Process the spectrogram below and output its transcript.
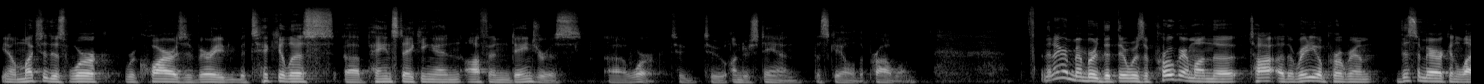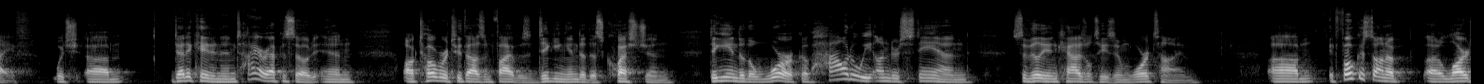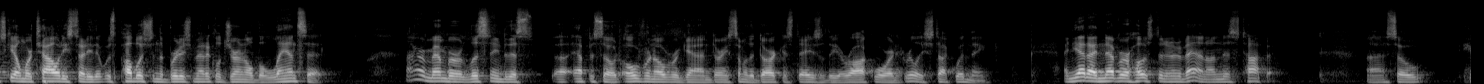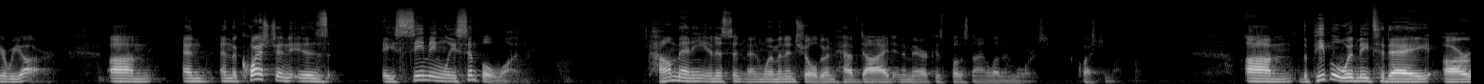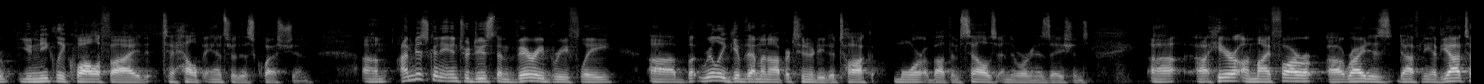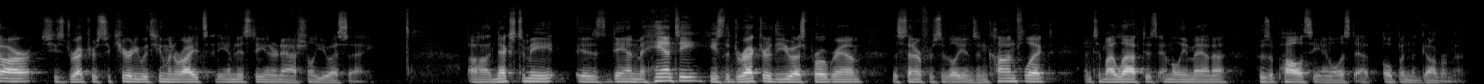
you know, much of this work requires a very meticulous, uh, painstaking, and often dangerous uh, work to, to understand the scale of the problem. And then I remembered that there was a program on the, ta- uh, the radio program, This American Life, which um, dedicated an entire episode in October 2005 was digging into this question digging into the work of how do we understand civilian casualties in wartime. Um, it focused on a, a large scale mortality study that was published in the British medical journal, The Lancet. I remember listening to this uh, episode over and over again during some of the darkest days of the Iraq War, and it really stuck with me. And yet, I never hosted an event on this topic. Uh, so here we are. Um, and, and the question is a seemingly simple one how many innocent men, women, and children have died in America's post 9 11 wars? Question mark. Um, the people with me today are uniquely qualified to help answer this question. Um, I'm just going to introduce them very briefly, uh, but really give them an opportunity to talk more about themselves and their organizations. Uh, uh, here on my far uh, right is Daphne Evyatar. She's Director of Security with Human Rights at Amnesty International USA. Uh, next to me is Dan Mahanty. He's the director of the U.S. program, the Center for Civilians in Conflict. And to my left is Emily Manna, who's a policy analyst at Open the Government.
